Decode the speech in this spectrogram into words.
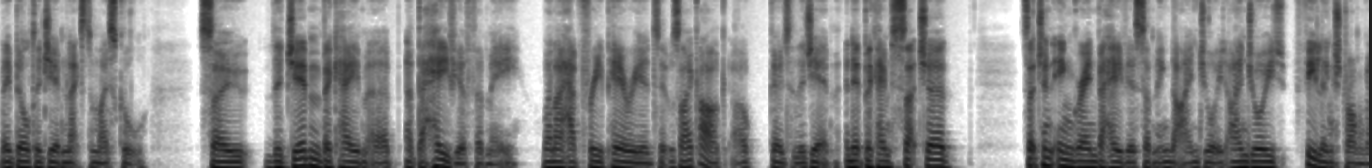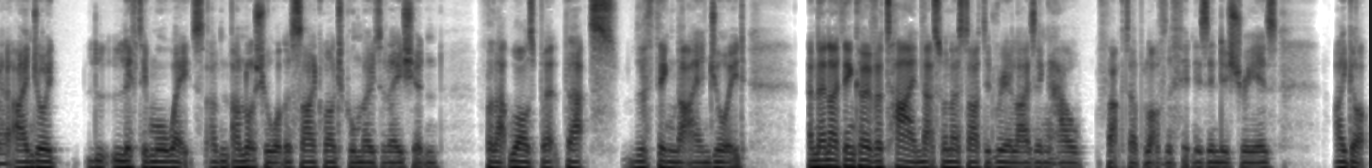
they built a gym next to my school. So the gym became a, a behavior for me. When I had free periods, it was like, oh, I'll go to the gym. And it became such a such an ingrained behavior, something that I enjoyed. I enjoyed feeling stronger. I enjoyed lifting more weights. I'm, I'm not sure what the psychological motivation for that was, but that's the thing that I enjoyed. And then I think over time, that's when I started realizing how fucked up a lot of the fitness industry is. I got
